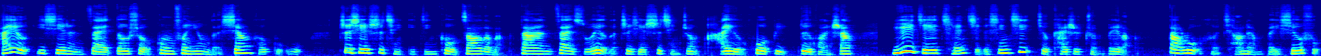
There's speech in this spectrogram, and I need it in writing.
还有一些人在兜售供奉用的香和谷物。这些事情已经够糟的了，但在所有的这些事情中，还有货币兑换商。逾越节前几个星期就开始准备了，道路和桥梁被修复，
